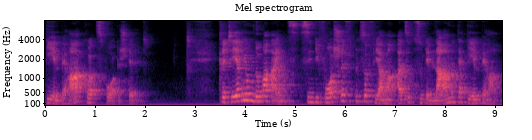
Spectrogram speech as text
GmbH kurz vorgestellt. Kriterium Nummer 1 sind die Vorschriften zur Firma, also zu dem Namen der GmbH.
